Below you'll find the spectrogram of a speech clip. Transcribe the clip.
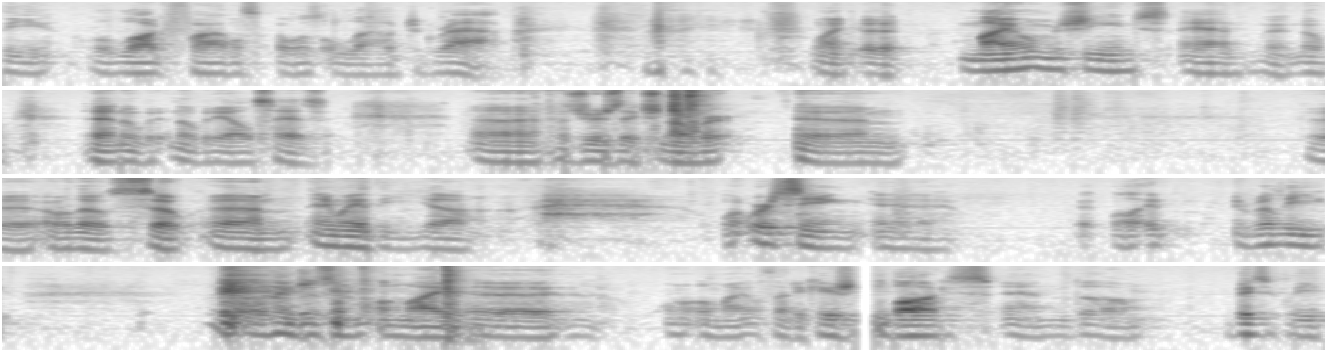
the, log files I was allowed to grab. like uh, my own machines, and uh, no, uh, nobody, nobody, else has uh, jurisdiction over um, uh, over those. So um, anyway, the what we're seeing, well, it, it really hinges on, on my on my authentication logs, and um, basically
